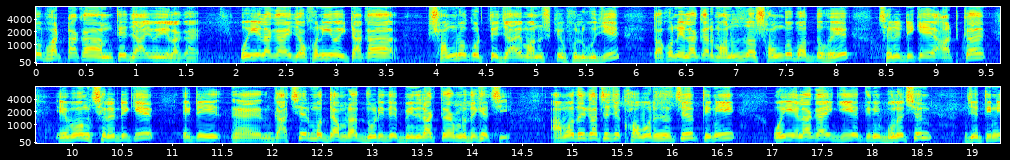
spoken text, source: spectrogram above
দফার টাকা আনতে যায় ওই এলাকায়। ওই এলাকায় যখনই ওই টাকা সংগ্রহ করতে যায় মানুষকে ভুল বুঝিয়ে, তখন এলাকার মানুষরা সঙ্গবদ্ধ হয়ে ছেলেটিকে আটকায় এবং ছেলেটিকে একটি গাছের মধ্যে আমরা দড়ি দিয়ে বেঁধে রাখতে আমরা দেখেছি। আমাদের কাছে যে খবর এসেছে, তিনি ওই এলাকায় গিয়ে তিনি বলেছেন যে তিনি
